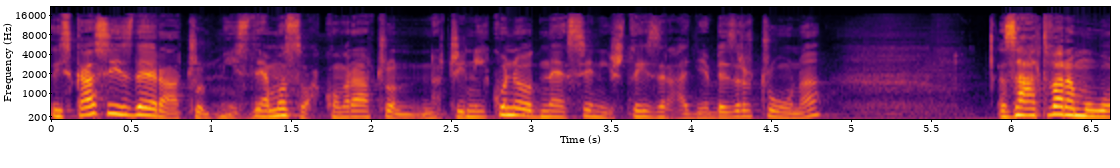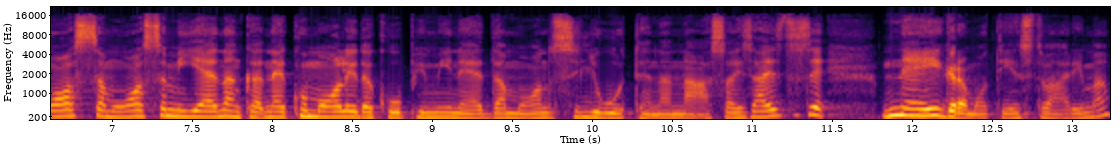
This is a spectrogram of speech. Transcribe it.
iz kase izdaje račun, mi izdajemo svakom račun, znači niko ne odnese ništa iz radnje bez računa. Zatvaramo u 8, u 8 i 1 kad neko moli da kupi, mi ne damo, onda se ljute na nas, ali zaista se ne igramo tim stvarima.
